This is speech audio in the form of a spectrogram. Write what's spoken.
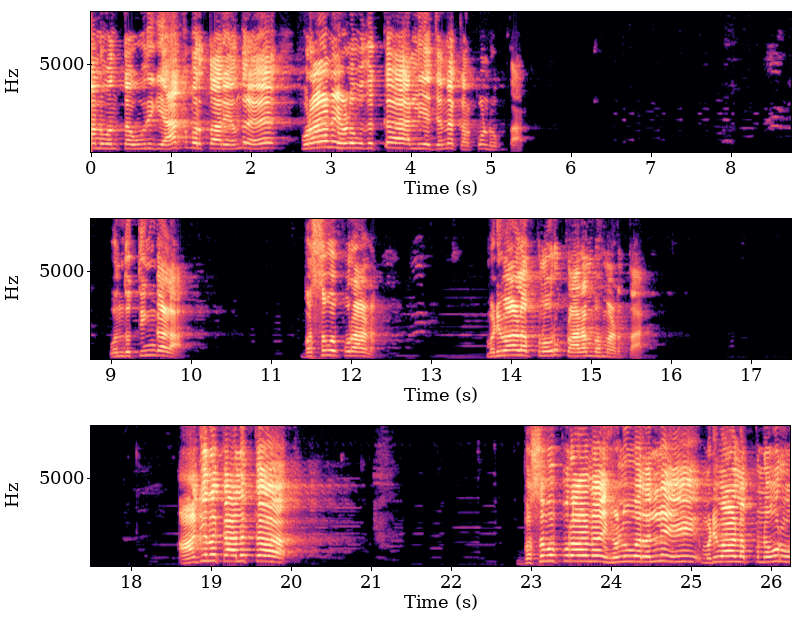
ಅನ್ನುವಂಥ ಊರಿಗೆ ಯಾಕೆ ಬರ್ತಾರೆ ಅಂದ್ರೆ ಪುರಾಣ ಹೇಳುವುದಕ್ಕ ಅಲ್ಲಿಯ ಜನ ಕರ್ಕೊಂಡು ಹೋಗ್ತಾರೆ. ಒಂದು ತಿಂಗಳ ಬಸವ ಪುರಾಣ ಮಡಿವಾಳಪ್ಪನವರು ಪ್ರಾರಂಭ ಮಾಡ್ತಾರೆ. ಆಗಿನ ಕಾಲಕ್ಕ ಬಸವ ಪುರಾಣ ಹೇಳುವರಲ್ಲಿ ಮಡಿವಾಳಪ್ಪನವರು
